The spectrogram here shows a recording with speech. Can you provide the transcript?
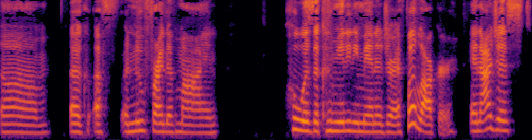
um, a, a, a new friend of mine who was a community manager at Foot Locker. And I just,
